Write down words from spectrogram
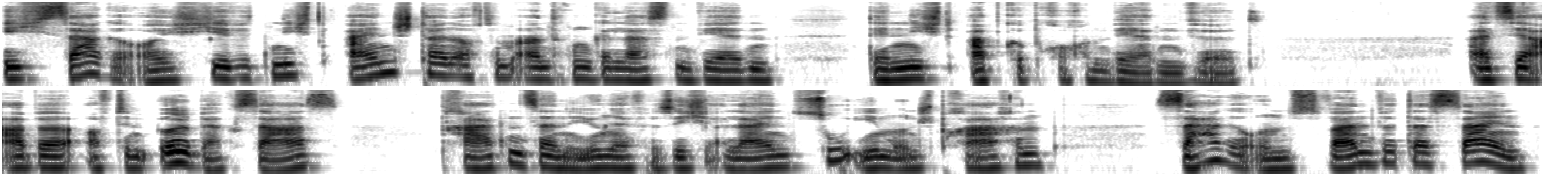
ich sage euch, hier wird nicht ein Stein auf dem anderen gelassen werden, der nicht abgebrochen werden wird. Als er aber auf dem Ölberg saß, traten seine Jünger für sich allein zu ihm und sprachen, Sage uns, wann wird das sein?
